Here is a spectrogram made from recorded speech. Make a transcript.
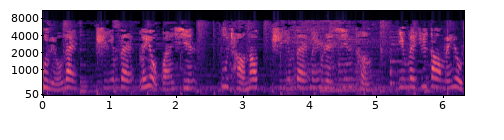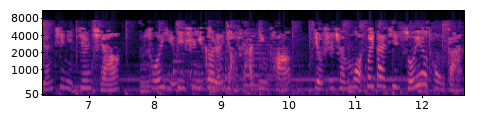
不流泪是因为没有关心。不吵闹是因为没人心疼，因为知道没有人替你坚强，所以必须一个人咬牙硬扛。有时沉默会代替所有痛感，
